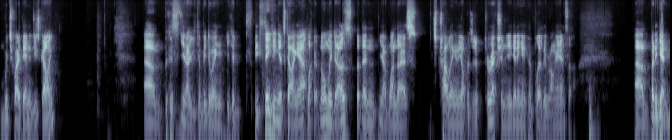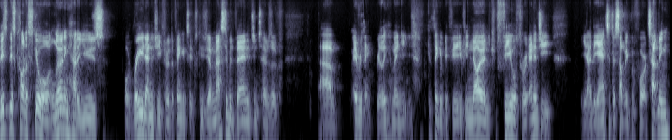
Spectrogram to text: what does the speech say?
which way the energy is going. Um, because, you know, you can be doing, you could be thinking it's going out like it normally does, but then, you know, one day it's, it's traveling in the opposite direction. You're getting a completely wrong answer. Um, but again, this, this kind of skill or learning how to use or read energy through the fingertips gives you a massive advantage in terms of um, everything really. I mean, you can think of if you if you know and you can feel through energy, you know, the answer to something before it's happening,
